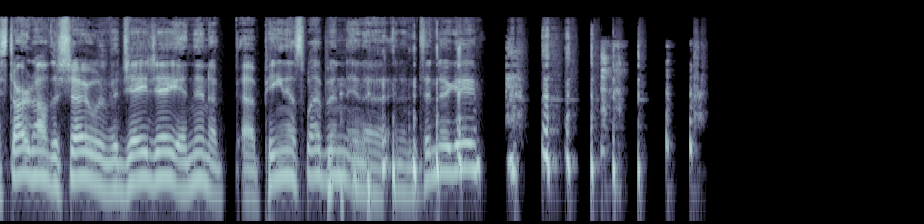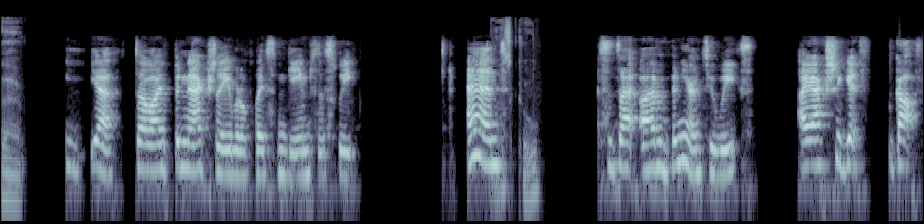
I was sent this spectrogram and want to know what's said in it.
starting off the show with a JJ and then a, a penis weapon in a, in a Nintendo game. So yeah, so I've been actually able to play some games this week, and that's cool. since I, I haven't been here in two weeks, I actually get got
